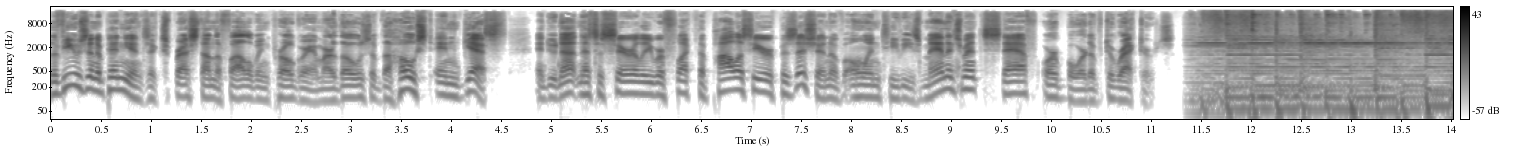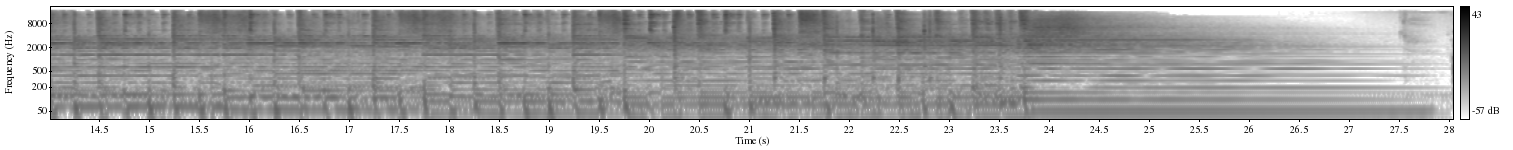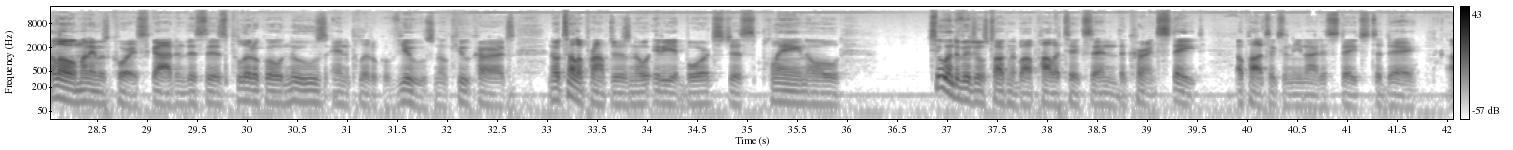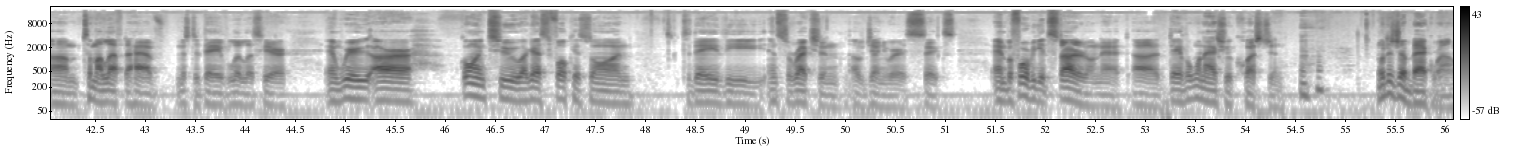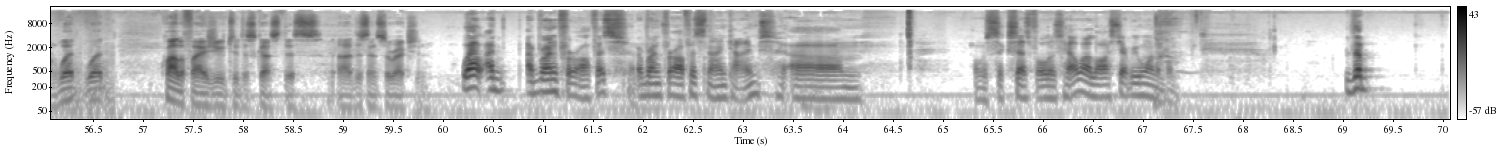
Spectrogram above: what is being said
The views and opinions expressed on the following program are those of the host and guests and do not necessarily reflect the policy or position of ONTV's management, staff, or board of directors. Hello, my name is Corey Scott, and this is Political News and Political Views. No cue cards, no teleprompters, no idiot boards, just plain old two individuals talking about politics and the current state of politics in the United States today. Um, to my left, I have Mr. Dave Lillis here, and we are going to, I guess, focus on today the insurrection of January 6th. And before we get started on that, uh, Dave, I want to ask you a question. Mm-hmm. What is your background? What what qualifies you to discuss this uh, this insurrection? Well, I've, I've run for office. I've run for office nine times. Um, I was successful as hell. I lost every one of them. The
